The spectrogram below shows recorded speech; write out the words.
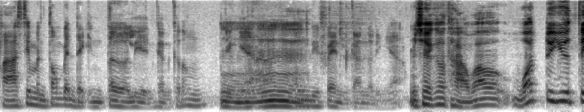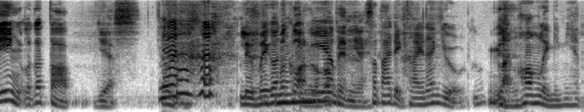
คลาสที่มันต้องเป็นเด็กอินเตอร์เรียนกันก็ต้องอย่างเงี้ยฮะอืมต้อง defend กันอะไรอย่างเงี้ยไม่ใช่เขาถามว่า what do you think แล้วก็ตอบ yes หรือไม่ก็เมื่อก่อนเราก็งียบๆเป็นไงสไตล์เด็กไทยนั่งอยู่หลังห้องเลยเงียบ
